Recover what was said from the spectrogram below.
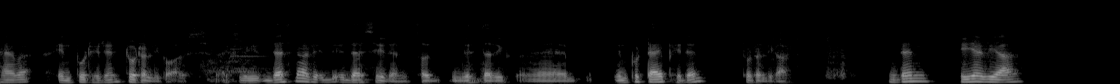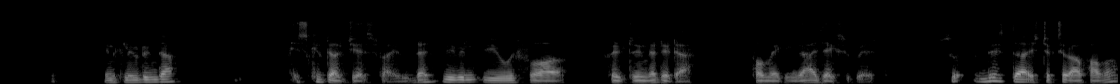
have a input hidden totally cost. Actually, that's not that's hidden. So this the uh, input type hidden totally cost. Then here we are including the script.js file that we will use for filtering the data for making the Ajax request. So this is the structure of our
